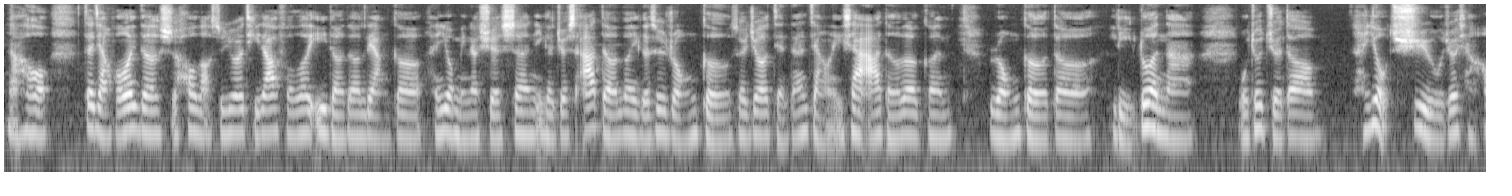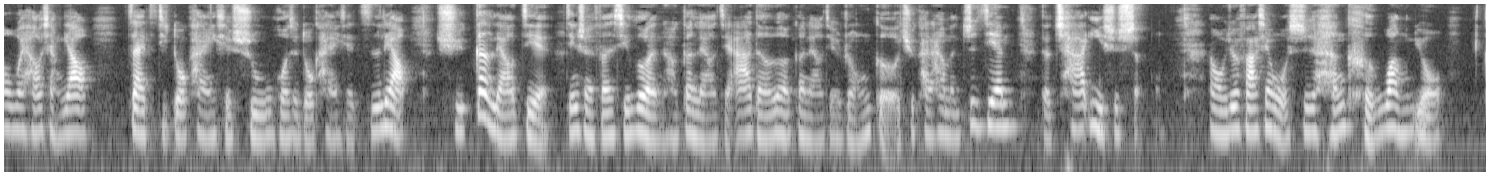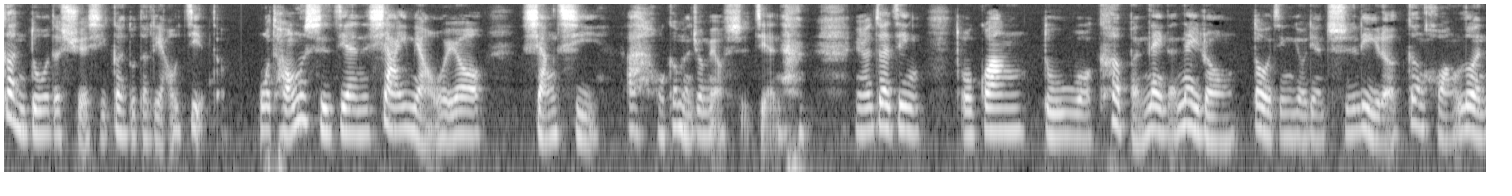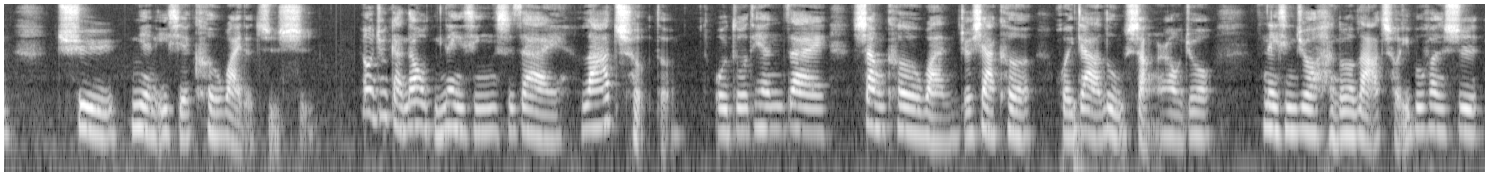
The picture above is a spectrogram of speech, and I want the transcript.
然后在讲弗洛伊德的时候，老师就会提到弗洛伊德的两个很有名的学生，一个就是阿德勒，一个是荣格，所以就简单讲了一下阿德勒跟荣格的理论啊，我就觉得很有趣，我就想哦，我也好想要。再自己多看一些书，或是多看一些资料，去更了解精神分析论，然后更了解阿德勒，更了解荣格，去看他们之间的差异是什么。那我就发现我是很渴望有更多的学习，更多的了解的。我同时间下一秒我又想起啊，我根本就没有时间，因为最近我光读我课本内的内容都已经有点吃力了，更遑论。去念一些课外的知识，那我就感到我的内心是在拉扯的。我昨天在上课完就下课回家的路上，然后我就内心就有很多的拉扯。一部分是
